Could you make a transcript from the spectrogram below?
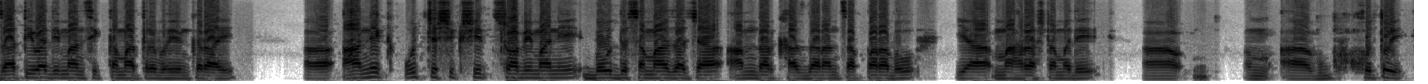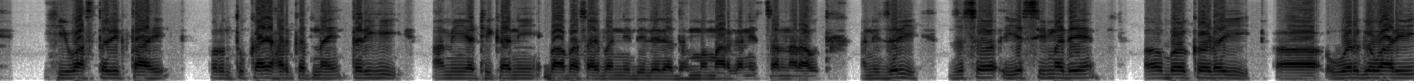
जातीवादी मानसिकता मात्र भयंकर आहे. अनेक उच्च शिक्षित स्वाभिमानी बौद्ध समाजाच्या आमदार खासदारांचा पराभव या महाराष्ट्रामध्ये होतोय ही वास्तविकता आहे. परंतु काय हरकत नाही तरीही आम्ही या ठिकाणी बाबासाहेबांनी दिलेल्या धम्म मार्गानेच चालणार आहोत. आणि जरी जसं एस सी मध्ये अबकडई अ, वर्गवारी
